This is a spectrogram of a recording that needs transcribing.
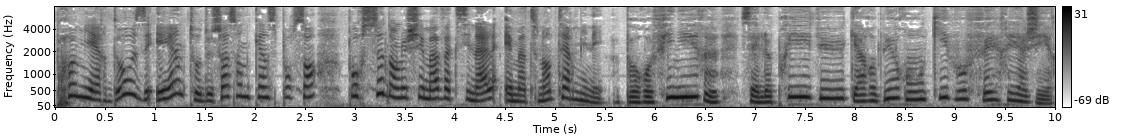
première dose et un taux de 75% pour ceux dont le schéma vaccinal est maintenant terminé. Pour finir, c'est le prix du carburant qui vous fait réagir.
